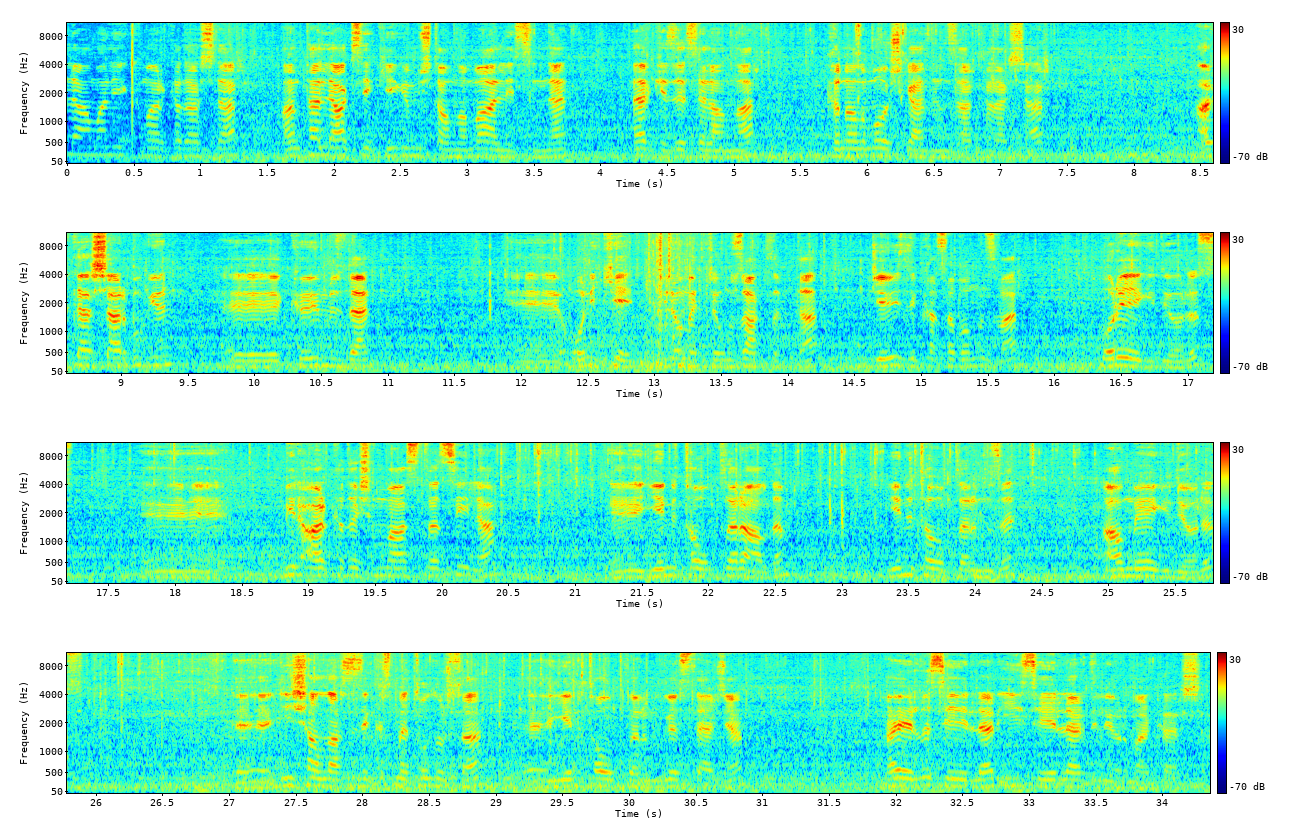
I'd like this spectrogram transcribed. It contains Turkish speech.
Gidiyor. Selamünaleyküm arkadaşlar. Antalya Akseki Gümüşdamla Mahallesi'nden herkese selamlar. Kanalıma hoş geldiniz arkadaşlar. Arkadaşlar bugün e, köyümüzden e, 12 kilometre uzaklıkta Cevizli kasabamız var. Oraya gidiyoruz. E, bir arkadaşım vasıtasıyla e, yeni tavuklar aldım. Yeni tavuklarımızı almaya gidiyoruz. Ee, inşallah size kısmet olursa e, yeni tavuklarımı göstereceğim. Hayırlı seyirler, iyi seyirler diliyorum arkadaşlar.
